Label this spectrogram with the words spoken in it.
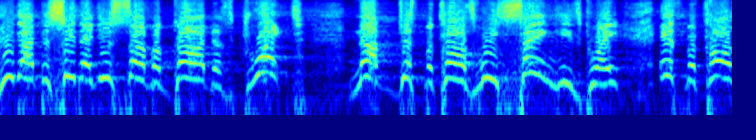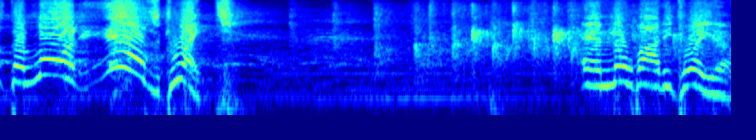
You got to see that you serve a God that's great. Not just because we sing he's great, it's because the Lord is great. And nobody greater.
